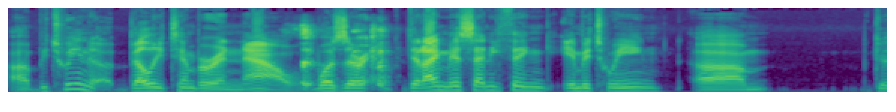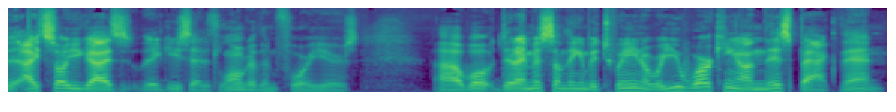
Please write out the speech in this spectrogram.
Uh, between uh, Belly Timber and now, was there? did I miss anything in between? Um, I saw you guys, like you said, it's longer than four years. Uh, what did I miss something in between, or were you working on this back then?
